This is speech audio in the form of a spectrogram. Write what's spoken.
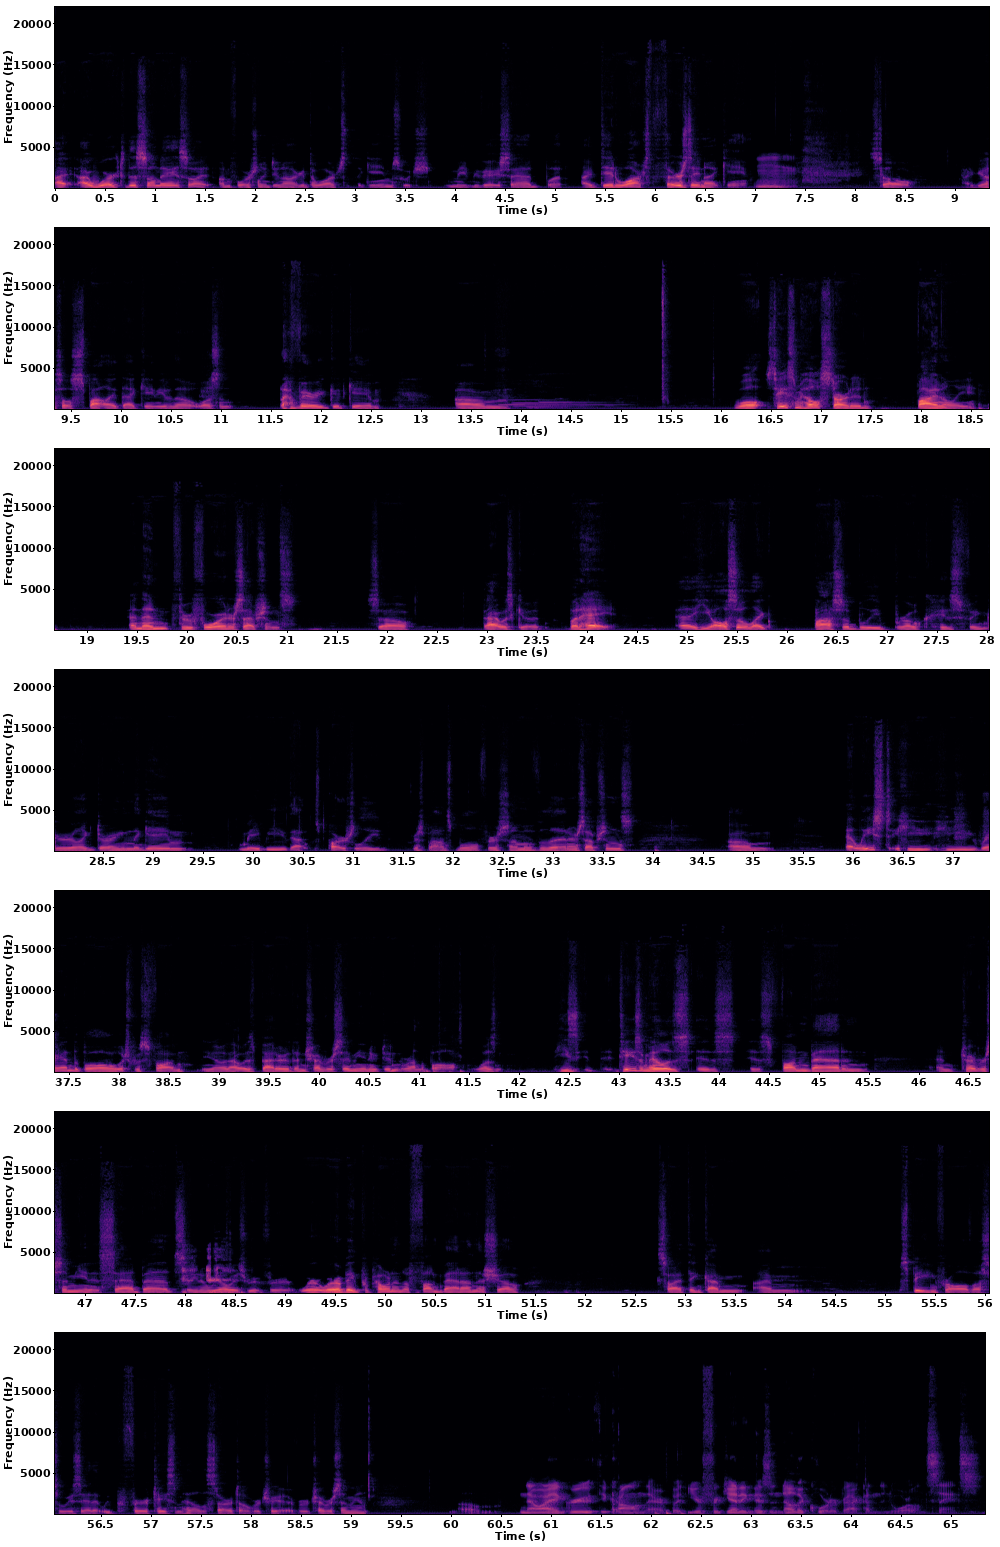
I, I worked this Sunday, so I unfortunately did not get to watch the games, which made me very sad. But I did watch the Thursday night game. Mm. So I guess I'll spotlight that game, even though it wasn't a very good game. Um, well, Taysom Hill started finally, and then threw four interceptions. So that was good. But hey, uh, he also like possibly broke his finger like during the game. Maybe that was partially responsible for some of the interceptions. Um, at least he he ran the ball, which was fun. You know, that was better than Trevor Siemian, who didn't run the ball. wasn't He's Taysom Hill is is is fun bad, and and Trevor Siemian is sad bad. So you know, we always root for. We're we're a big proponent of fun bad on this show. So I think I'm I'm speaking for all of us when we say that we prefer Taysom Hill to start over, Tre- over Trevor Siemian. Um, No, I agree with you, Collin, there, but you're forgetting there's another quarterback on the New Orleans Saints.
